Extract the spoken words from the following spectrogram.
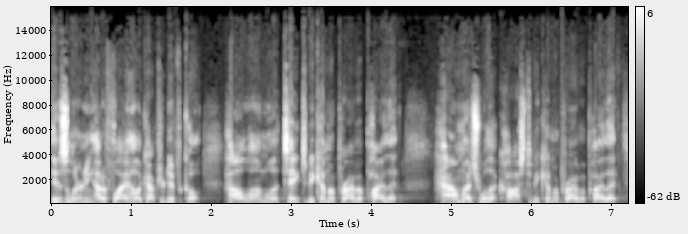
is learning how to fly a helicopter difficult? How long will it take to become a private pilot? How much will it cost to become a private pilot?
